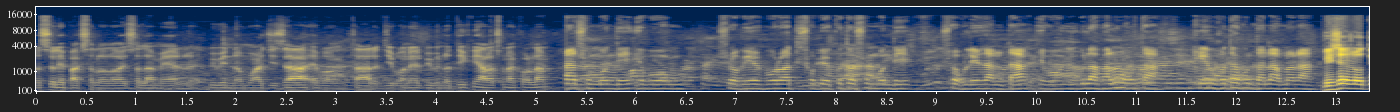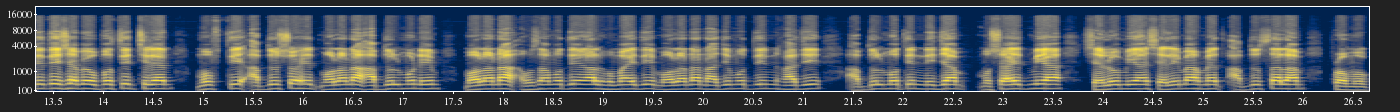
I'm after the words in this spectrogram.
রসুল পাক সাল্লাহ সাল্লামের বিভিন্ন মর্জিজা এবং তার জীবনের বিভিন্ন দিক নিয়ে আলোচনা করলাম। তার সম্বন্ধে এবং সবের বরাত সবের কথা সম্বন্ধে সকলে জানতা এবং এগুলা ভালো করতা সেই কথা শুনতা না আপনারা? বিশেষ অতিথি হিসেবে উপস্থিত ছিলেন মুফতি আব্দুল শহীদ মৌলানা আব্দুল মুনিম মৌলানা হুসামুদ্দিন আল হুমায়দি মৌলানা নাজিমুদ্দিন হাজি, আব্দুল মতিন নিজাম, মুশাহিদ মিয়া সেলু মিয়া, সেলিম আহমেদ আব্দুল সালাম প্রমুখ।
